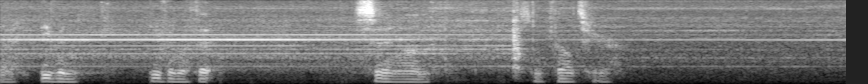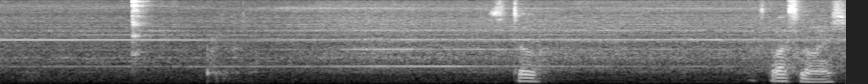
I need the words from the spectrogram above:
uh, even even with it sitting on some felt here still it's less noise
